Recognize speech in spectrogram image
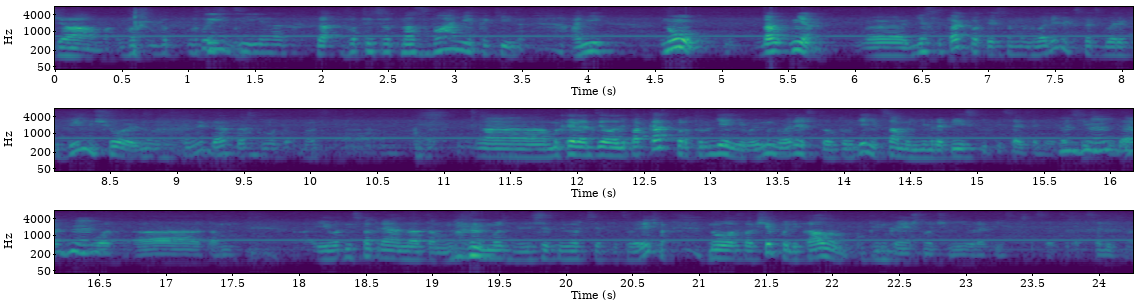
Яма. Вот, вот, вот эти- Поединок. Да, вот эти вот названия какие-то, они, ну, да, нет, э, если так, вот если мы говорили, кстати говоря, Куприн еще, нужно сказать, да, то, что вот у нас, а, а, мы когда делали подкаст про Тургенева, и мы говорили, что Тургенев самый европейский писатель российский, Мгм, да, мгм. вот, а, там, и вот несмотря на там, может быть, сейчас немножко себе противоречу, но вот вообще по лекалам Куприн, конечно, очень европейский писатель, абсолютно.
